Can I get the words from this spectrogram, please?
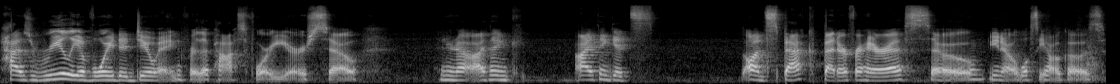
has really avoided doing for the past four years. So, don't know. I think, I think it's on spec better for Harris. So, you know, we'll see how it goes.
